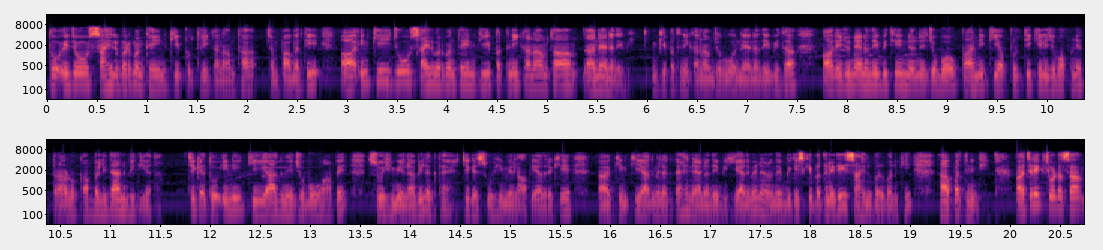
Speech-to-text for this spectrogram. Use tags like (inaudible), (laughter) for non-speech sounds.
तो ये जो साहिल बर्मन थे, इनकी पुत्री का नाम था चंपावती इनकी जो साहिल बर्मन थे, इनकी पत्नी का नाम था नैना देवी, इनकी पत्नी का नाम जो वो नैना देवी था, और ये जो नैना देवी थी, इन्होंने जो वो पानी की आपूर्ति के लिए जो अपने प्राणों का बलिदान भी दिया था ठीक है तो इन्हीं की याद में जो वो वहाँ पे सुही मेला भी लगता है। ठीक है, सुही मेला आप याद रखिए। किन की याद में लगता है? नैना देवी की याद में। नैना देवी किसकी पत्नी थी, साहिल बर्मन की पत्नी थी। चलिए एक छोटा सा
